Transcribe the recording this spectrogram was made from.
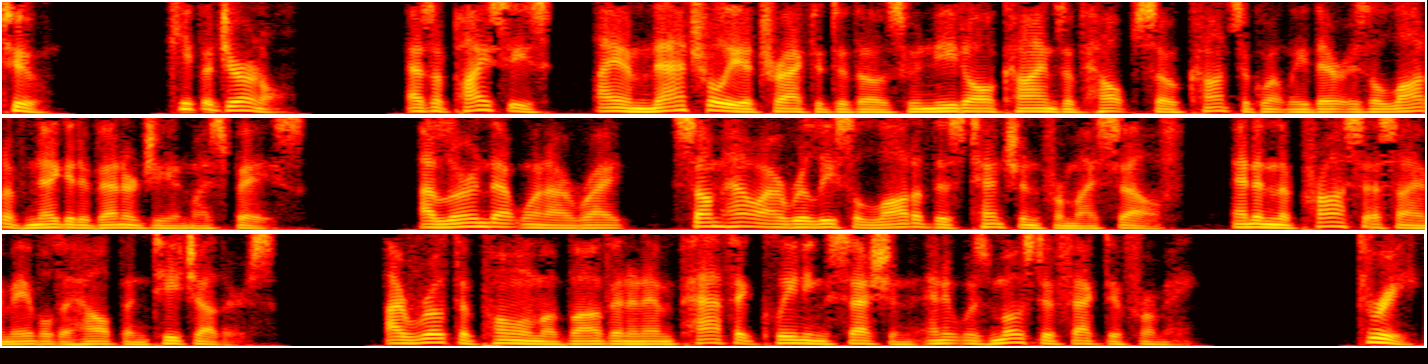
2. Keep a journal. As a Pisces, I am naturally attracted to those who need all kinds of help, so consequently, there is a lot of negative energy in my space. I learned that when I write, somehow I release a lot of this tension from myself, and in the process, I am able to help and teach others. I wrote the poem above in an empathic cleaning session, and it was most effective for me. 3.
